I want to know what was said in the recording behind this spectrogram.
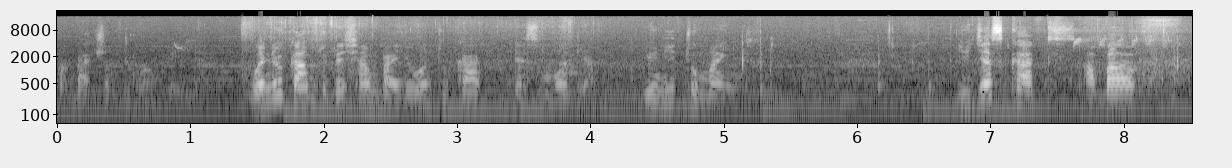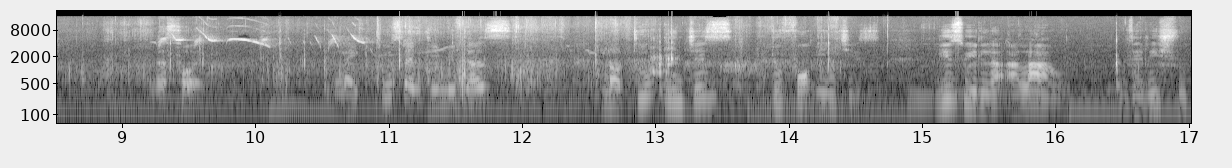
production throughout the year. When you come to the shamba and you want to cut desmodium, you need to mind. You just cut above the soil, like two centimeters, no, two inches to four inches. This will allow the reshoot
